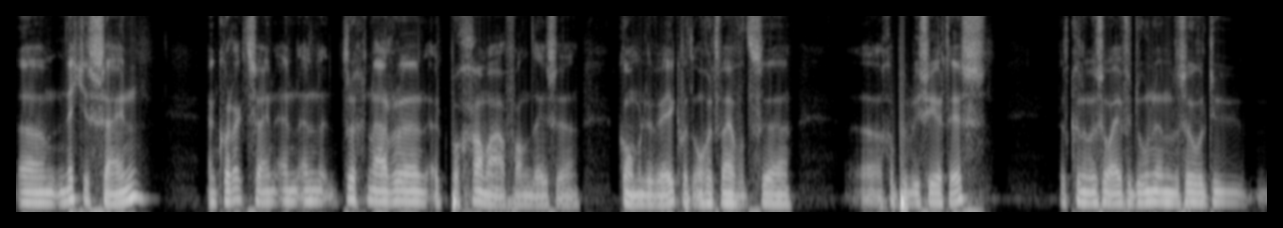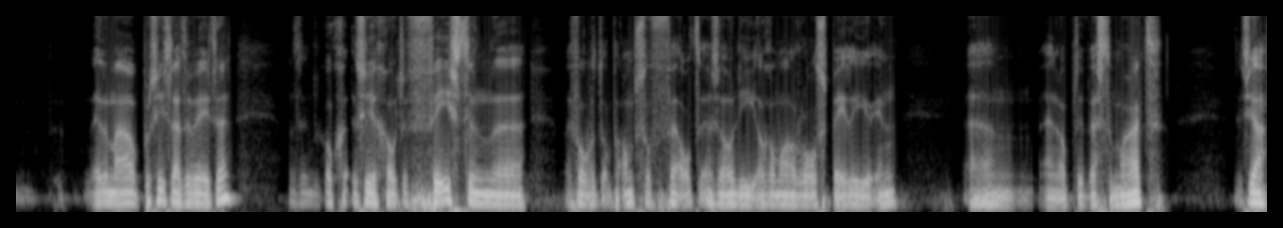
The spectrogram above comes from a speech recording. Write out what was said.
ehm, netjes zijn en correct zijn en, en terug naar eh, het programma van deze komende week, wat ongetwijfeld eh, eh, gepubliceerd is. Dat kunnen we zo even doen en dan zullen we het u helemaal precies laten weten. Er zijn natuurlijk ook zeer grote feesten, bijvoorbeeld op Amstelveld en zo, die allemaal een rol spelen hierin. Ehm, en op de Westermarkt. Dus ja,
